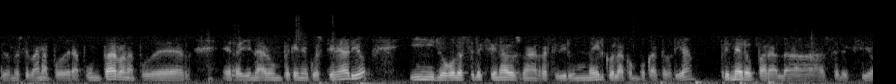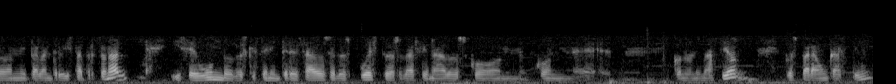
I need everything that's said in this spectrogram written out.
donde, se van a poder apuntar, van a poder eh, rellenar un pequeño cuestionario y luego los seleccionados van a recibir un mail con la convocatoria. Primero para la selección y para la entrevista personal y segundo los que estén interesados en los puestos relacionados con, con eh, con animación, pues para un casting.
